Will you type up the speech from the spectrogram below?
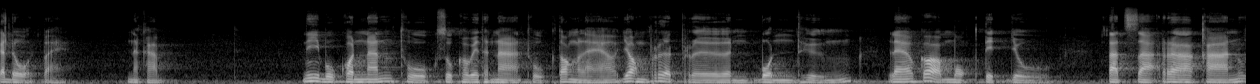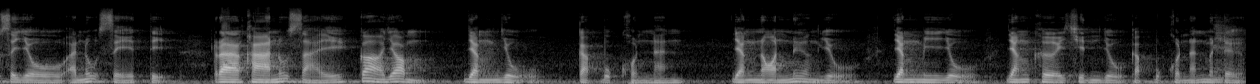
กระโดดไปนะครับ นี่บุคคลนั้นถูกสุขเวทนาถูกต้องแล้ว ย่อมเพลิดเพลินบนถึง แล้วก็หมกติดอยู่ ตัดสราคานุสโยอนุเสติ ราคานุสัยก็ย่อมยังอยู่กับบุคคลนั้น ยังนอนเนื่องอยู่ ยังมีอยู่ ยังเคยชินอยู่กับบุคคลนั้นเหมือนเดิม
